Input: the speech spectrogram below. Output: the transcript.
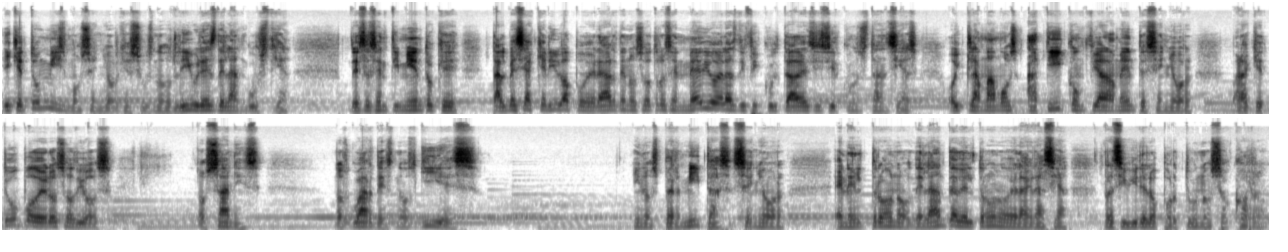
Y que tú mismo, Señor Jesús, nos libres de la angustia, de ese sentimiento que tal vez se ha querido apoderar de nosotros en medio de las dificultades y circunstancias. Hoy clamamos a ti confiadamente, Señor, para que tú, poderoso Dios, nos sanes, nos guardes, nos guíes y nos permitas, Señor, en el trono, delante del trono de la gracia, recibir el oportuno socorro.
